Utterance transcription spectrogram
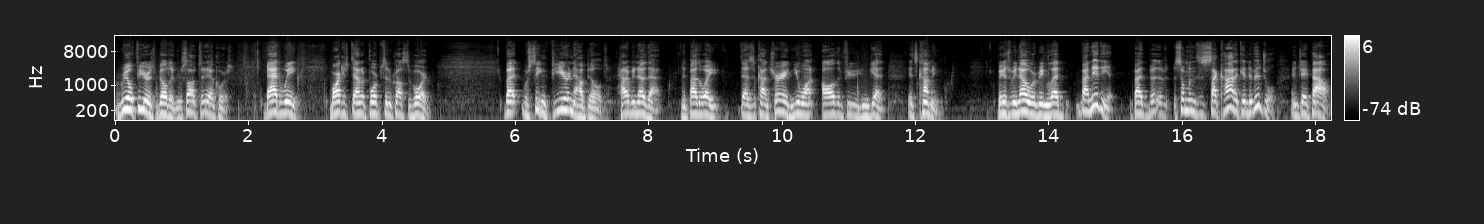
Real fear is building. We saw it today, of course. Bad week. Markets down at 4% across the board. But we're seeing fear now build. How do we know that? And by the way, as a contrarian, you want all the fear you can get. It's coming. Because we know we're being led by an idiot, by someone that's a psychotic individual in Jay Powell.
